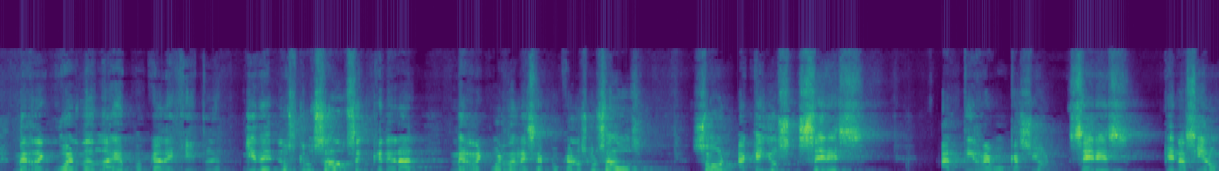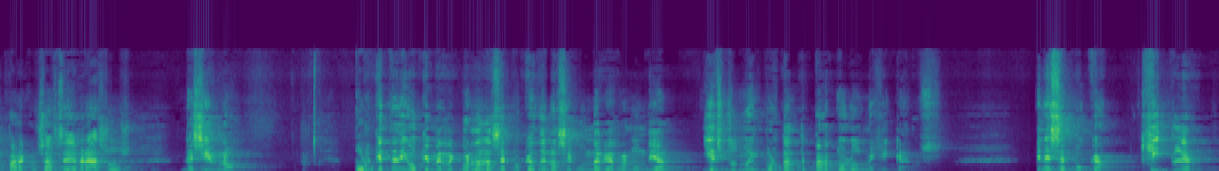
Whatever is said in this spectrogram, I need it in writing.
Me recuerdas la época de Hitler. Y de los cruzados en general me recuerdan esa época. Los cruzados son aquellos seres antirrevocación, seres que nacieron para cruzarse de brazos, decir no. ¿Por qué te digo que me recuerda las épocas de la Segunda Guerra Mundial? Y esto es muy importante para todos los mexicanos. En esa época, Hitler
